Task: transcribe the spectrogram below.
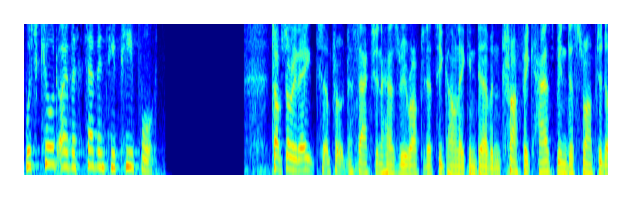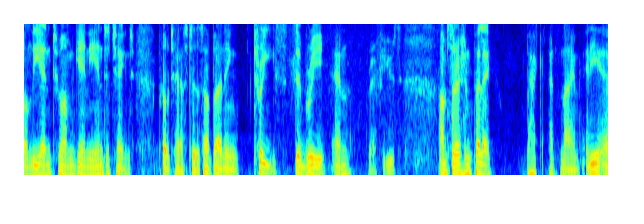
which killed over 70 people. Top story at 8. A protest action has erupted at Sea Cow Lake in Durban. Traffic has been disrupted on the N2 Umgeni interchange. Protesters are burning trees, debris and refuse. I'm Sareshen Pillay, back at 9. Any, uh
